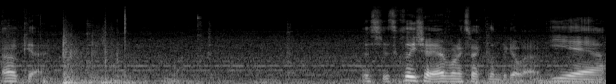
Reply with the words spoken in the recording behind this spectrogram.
Okay. It's, it's cliche. Everyone expects them to go out. Yeah.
